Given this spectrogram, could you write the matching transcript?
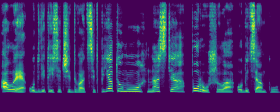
Але у 2025-му Настя порушила обіцянку.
